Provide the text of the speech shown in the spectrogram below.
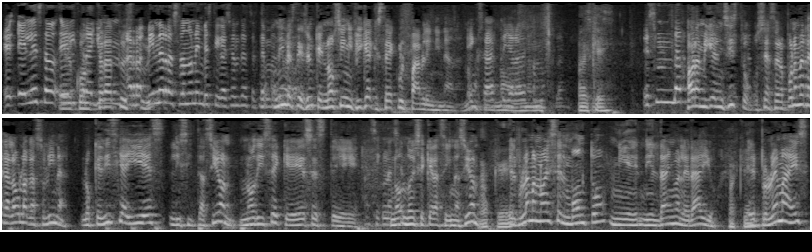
Él, está, el él trae un- contrato arra- estuvi- viene arrastrando una investigación de este tema. Una de- investigación que no significa que esté culpable ni nada, ¿no? O sea, Exacto, no, ya lo dejamos no. claro. Ok. Es un dato. Ahora, Miguel, insisto, o sea, se lo pone me regalado la gasolina. Lo que dice ahí es licitación, no dice que es este. Asignación. No, no dice que era asignación. El problema no es el monto ni, ni el daño al erario. El problema es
